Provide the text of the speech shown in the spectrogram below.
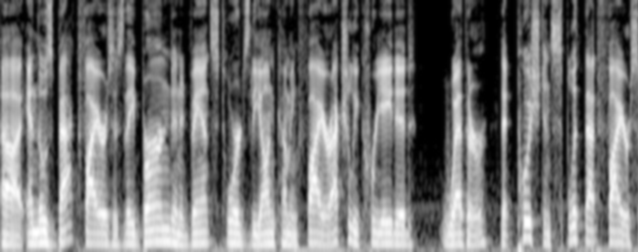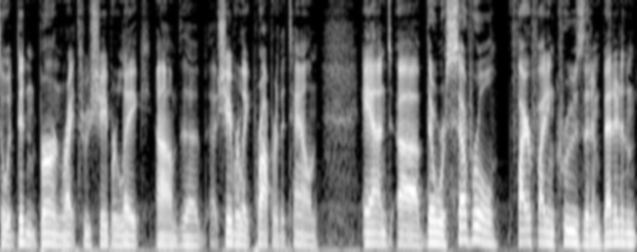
Uh, and those backfires, as they burned and advanced towards the oncoming fire, actually created weather that pushed and split that fire so it didn't burn right through Shaver Lake, um, the uh, Shaver Lake proper, the town. And uh, there were several firefighting crews that embedded them,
